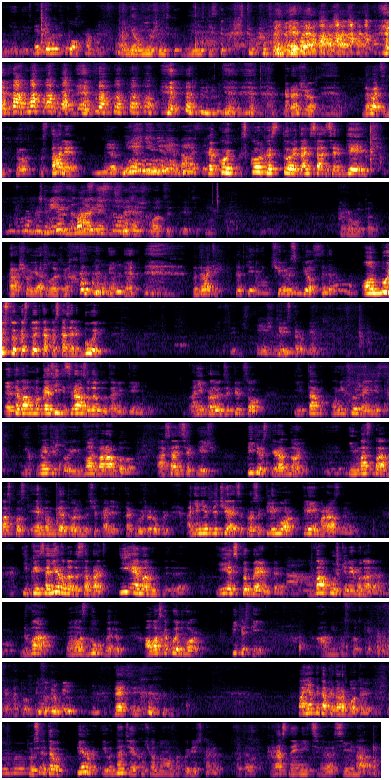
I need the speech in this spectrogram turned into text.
меня есть. Это неплохо. У меня, у меня уже несколько, у меня есть несколько штук. Да? Хорошо. Давайте, ну, устали? Нет. Не-не-не, давайте. Какой, сколько стоит Александр Сергеевич? 300, наверное. 2023. Круто. Хорошо, я отложу. Ну давайте, все-таки еще не успел. Он будет столько стоить, как вы сказали, будет 400 рублей. Это вам в магазине сразу дадут за них деньги. Они продают за 500. И там у них тоже есть, их, знаете что, их два двора было. Александр Сергеевич питерский, родной, и Москва, московский, ММД тоже начеканили такой же рубль. Они не отличаются, просто клеймор, клейма разные. И коллекционеру надо собрать и ММД, и СПБМД. А. Два Пушкина ему надо. Понятно. Два. Он у вас двух этот. А у вас какой двор? Питерский? А мне московский. Я готов. 500 рублей. Дайте. Понятно, как это работает? Мгм. То есть это вот первый, и вот знаете, я хочу одну вам такую вещь сказать. Это вот красная нить э, семинара.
